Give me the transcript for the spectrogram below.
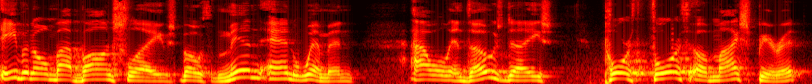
Even on my bond slaves, both men and women, I will in those days pour forth of my spirit,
